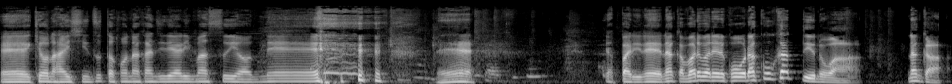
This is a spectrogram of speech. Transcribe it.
えー今日の配信ずっとこんな感じでやりますよね。ねやっぱりね、なんか我々こう落語家っていうのは、なんか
